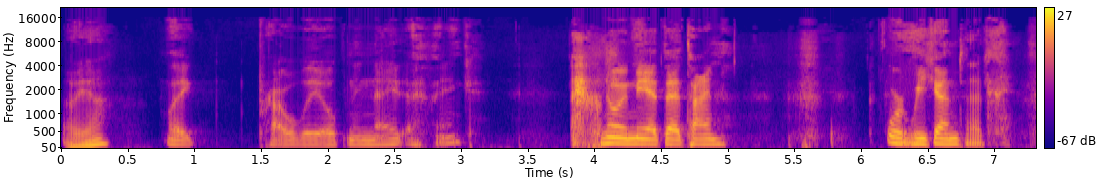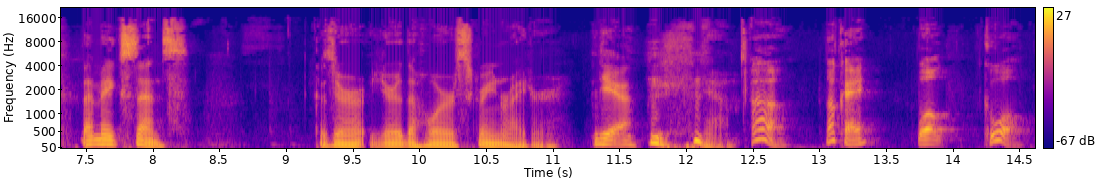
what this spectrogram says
Oh, yeah? Like probably opening night, I think. Knowing me at that time. Or weekend. That, that makes sense. Because you're, you're the horror screenwriter. Yeah. Yeah. Oh, okay. Well, cool.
